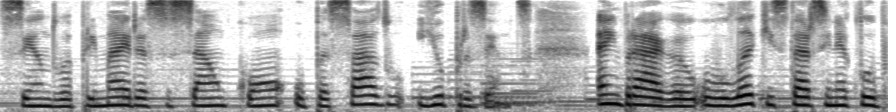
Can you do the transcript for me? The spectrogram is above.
sendo a primeira sessão com o passado e o presente. Em Braga, o Lucky Star Cineclube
